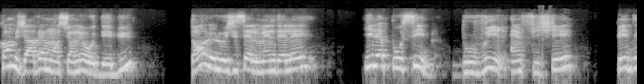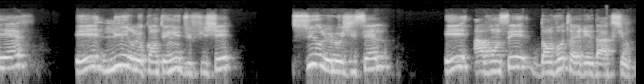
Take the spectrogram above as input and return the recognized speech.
Comme j'avais mentionné au début, dans le logiciel Mendeley, il est possible d'ouvrir un fichier PDF et lire le contenu du fichier sur le logiciel et avancer dans votre rédaction.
